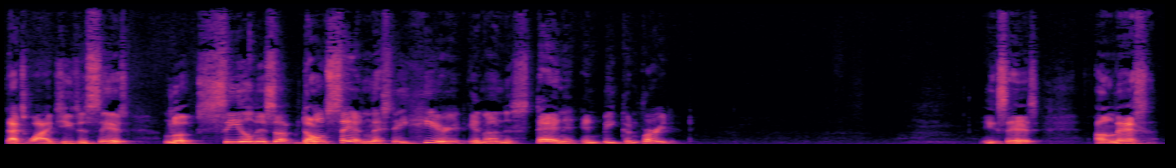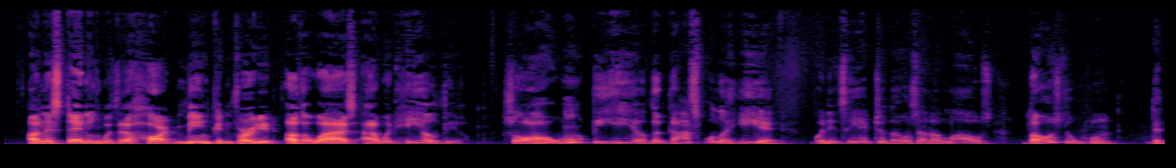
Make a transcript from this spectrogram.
That's why Jesus says, Look, seal this up. Don't say it unless they hear it and understand it and be converted. He says, unless understanding with their heart being converted, otherwise I would heal them. So all won't be healed. The gospel will hid, but it's here to those that are lost. Those the one that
